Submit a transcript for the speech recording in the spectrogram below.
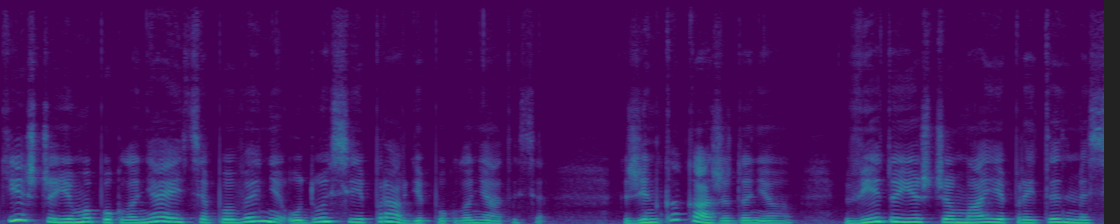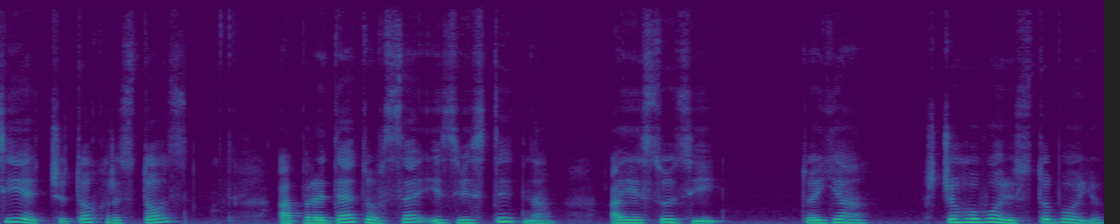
Ті, що йому поклоняються, повинні у дусі і правді поклонятися. Жінка каже до нього Відаю, що має прийти Месія, чи то Христос, а прийде то все і звістить нам, а Ісус їй, то я, що говорю з тобою.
